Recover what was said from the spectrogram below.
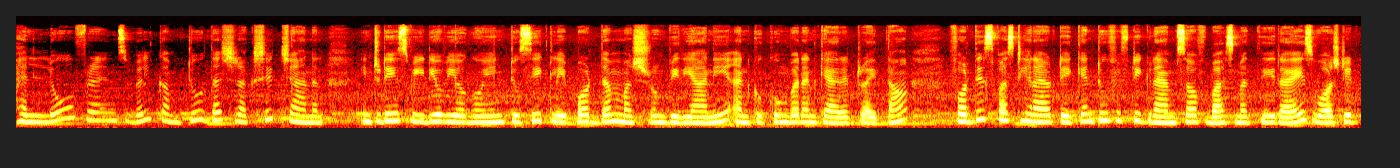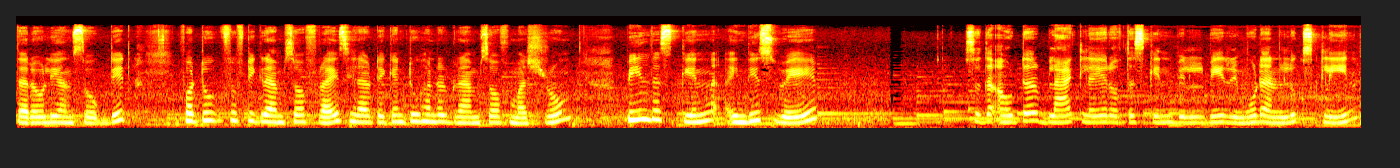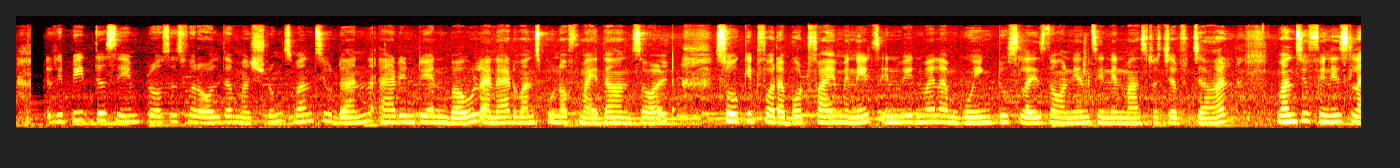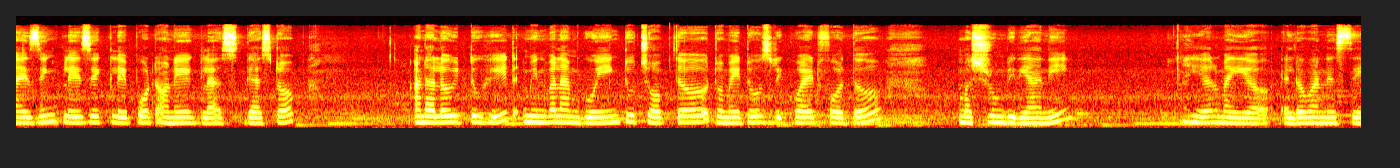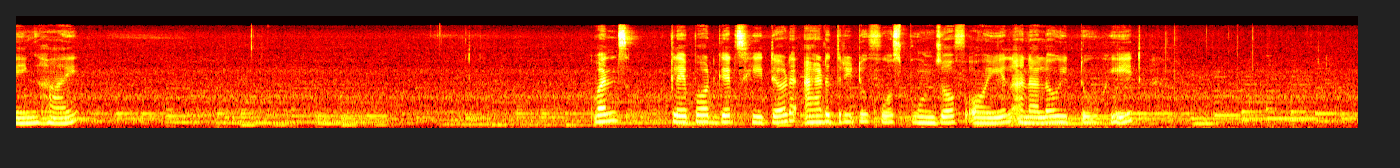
Hello friends, welcome to Darsh Rakshith channel. In today's video we are going to see clay pot dum mushroom biryani and cucumber and carrot raita. For this first here I have taken 250 grams of basmati rice, washed it thoroughly and soaked it. For 250 grams of rice here I have taken 200 grams of mushroom. Peel the skin in this way so the outer black layer of the skin will be removed and looks clean. Repeat the same process for all the mushrooms. Once you done add into a bowl and add one spoon of maida and salt. Soak it for about 5 minutes. In meanwhile i'm going to slice the onions in a master chef jar. Once you finish slicing place a clay pot on a glass gas top and allow it to heat. Meanwhile i'm going to chop the tomatoes required for the mushroom biryani here my uh, elder one is saying hi. Once clay pot gets heated add 3 to 4 spoons of oil and allow it to heat.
